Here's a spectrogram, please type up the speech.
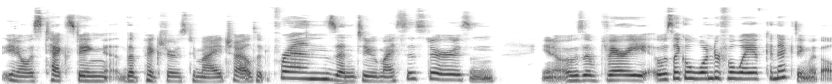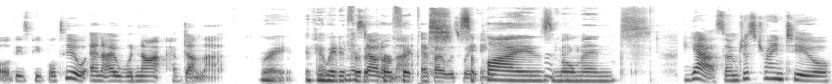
you know, was texting the pictures to my childhood friends and to my sisters, and you know, it was a very, it was like a wonderful way of connecting with all of these people too. And I would not have done that Right. If you would've waited for the perfect if I was waiting. supplies, Perfect. moment. Yeah, so I'm just trying to,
